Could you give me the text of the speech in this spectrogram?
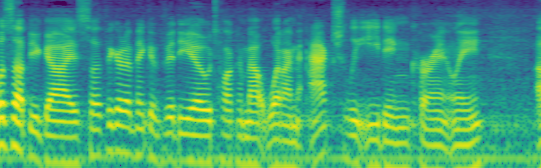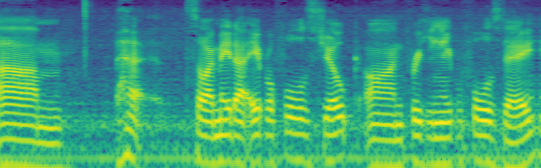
What's up you guys? So I figured I'd make a video talking about what I'm actually eating currently. Um, so I made an April Fool's joke on freaking April Fool's Day.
